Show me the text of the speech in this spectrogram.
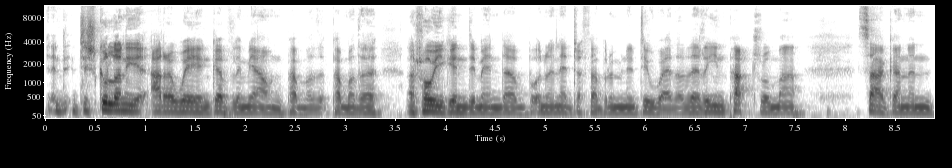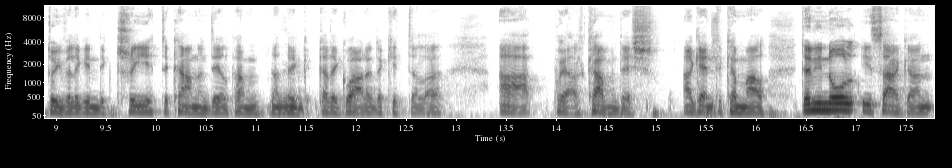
disgwlwn ni ar y we yn gyflym iawn pam oedd y rhwygen di mynd a bod nhw'n edrych fel bod nhw'n mynd i'r diwedd. Oedd yr un patrwm ma Sagan yn 2013, dy can yn Cannondale, pam nath e mm. nath ei gael ei gwared y cytl. A, a pwy ar Cavendish a enll y cymal. Dyna ni nôl i Sagan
